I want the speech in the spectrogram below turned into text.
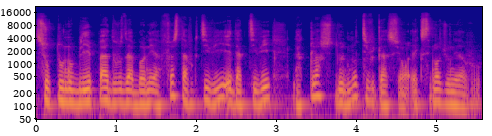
Surtout, n'oubliez pas de vous abonner à First Afrique TV et d'activer la cloche de notification. Excellente journée à vous.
